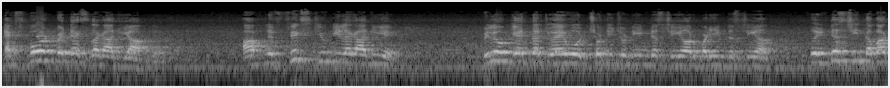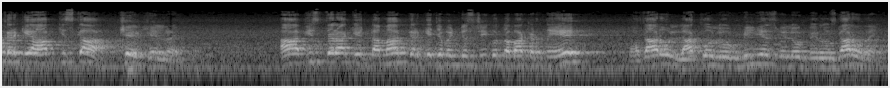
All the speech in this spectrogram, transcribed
ایکسپورٹ پہ ٹیکس لگا دیا آپ نے۔ آپ نے فکس ڈیوٹی لگا دی ہے۔ بلوں کے اندر جو ہے وہ چھوٹی چھوٹی انڈسٹریاں اور بڑی انڈسٹریاں۔ تو انڈسٹری تباہ کر کے آپ کس کا کھیل کھیل رہے ہیں؟ آپ اس طرح کے اقدامات کر کے جب انڈسٹری کو تباہ کرتے ہیں، ہزاروں لاکھوں لوگ، ملینز میں لوگ بے روزگار ہو رہے ہیں۔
